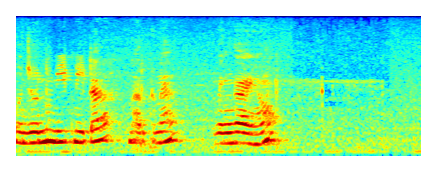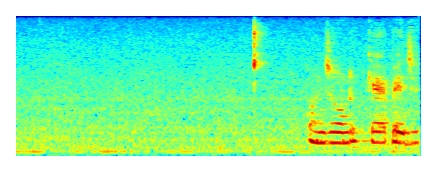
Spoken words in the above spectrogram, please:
கொஞ்சோண்டு நீட் நீட்டாக நறுக்கின வெங்காயம். கொஞ்சோண்டு கேபேஜு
